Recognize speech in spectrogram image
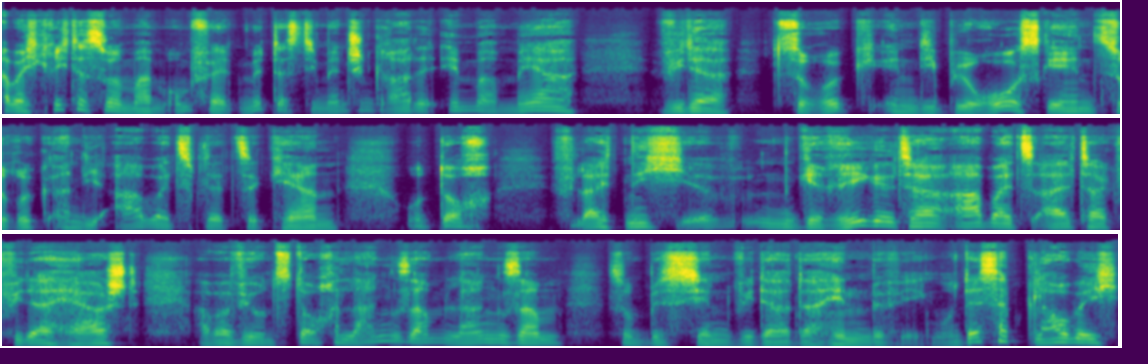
Aber ich kriege das so in meinem Umfeld mit, dass die Menschen gerade immer mehr wieder zurück in die Büros gehen, zurück an die Arbeitsplätze kehren und doch vielleicht nicht äh, ein geregelter Arbeitsalltag wieder herrscht, aber wir uns doch langsam, langsam so ein bisschen wieder dahin bewegen. Und deshalb glaube ich,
